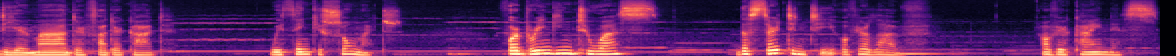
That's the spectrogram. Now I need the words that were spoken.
Dear Mother, Father God, we thank you so much for bringing to us the certainty of your love, of your kindness,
